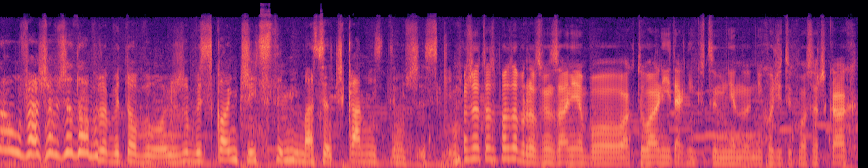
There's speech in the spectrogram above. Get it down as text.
No uważam, że dobre by to było, żeby skończyć z tymi maseczkami, z tym wszystkim. Że to jest bardzo dobre rozwiązanie, bo aktualnie i tak nikt w tym nie, nie chodzi w tych maseczkach.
